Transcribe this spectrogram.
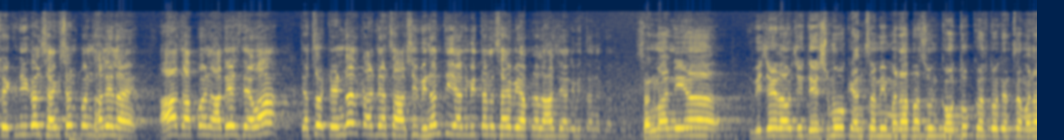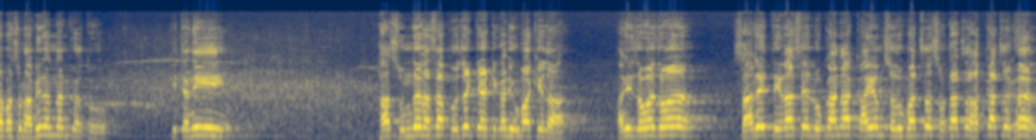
टेक्निकल सँक्शन पण झालेला आहे. आज आपण आदेश द्यावा त्याचं टेंडर काढण्याचा अशी विनंती या निमित्तानं साहेब मी आपल्याला आज या निमित्तानं करतो. सन्माननीय विजयरावजी देशमुख यांचं मी मनापासून कौतुक करतो त्यांचं मनापासून अभिनंदन करतो की त्यांनी हा सुंदर असा प्रोजेक्ट या ठिकाणी उभा केला आणि जवळजवळ साडे तेराशे लोकांना कायम स्वरूपाचं स्वतःचं हक्काचं घर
